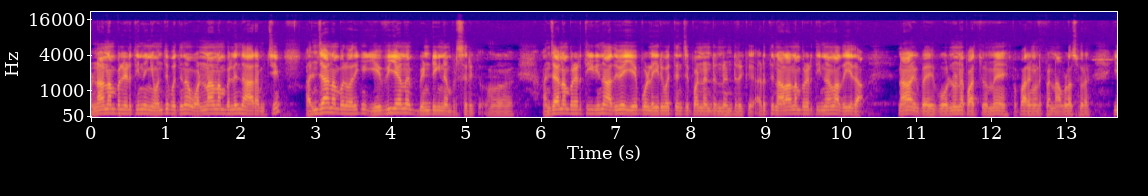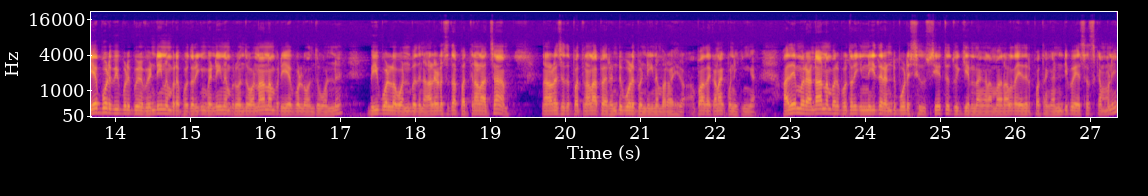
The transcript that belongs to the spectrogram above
ஒன்றாம் நம்பர் எடுத்தீங்கன்னா நீங்கள் வந்து பார்த்திங்கன்னா ஒன்றாம் நம்பர்லேருந்து ஆரம்பித்து அஞ்சாம் நம்பர் வரைக்கும் ஹெவியான பெண்டிங் நம்பர்ஸ் இருக்குது அஞ்சாம் நம்பர் எடுத்துக்கிட்டிங்கன்னா அதுவே ஏ போலில் இருபத்தஞ்சு பன்னெண்டுன்னு ரெண்டு இருக்குது அடுத்து நாலாம் நம்பர் எடுத்திங்கனாலும் அதே தான் நான் இப்போ இப்போ ஒன்று பார்த்துருமே இப்போ பாருங்களேன் இப்போ நான் அவ்வளோ சொல்கிறேன் A board B board pending நம்பரை பொறுத்த வரைக்கும் பெண்டிங் நம்பர் வந்து ஒன்றாம் நம்பர் ஏ போர்டில் வந்து ஒன்று பி போர்டில் ஒன்பது நாலு சேர்த்தா பத்து நாள் ஆச்சா? நாலு சேர்த்து பத்து நாள் அப்போ ரெண்டு போர்டு பெண்டிங் நம்பர் ஆயிரும். அப்போ அதை கனெக்ட் பண்ணிக்கோங்க. அதே மாதிரி ரெண்டாம் நம்பர் பொறுத்த வரைக்கும் இன்றைக்கி தான் ரெண்டு போர்டு சேர்த்து தூக்கியிருந்தாங்க. நம்ம அதனால தான் எதிர்பார்த்தேன் கண்டிப்பாக எஸ்எஸ் கம்பெனி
